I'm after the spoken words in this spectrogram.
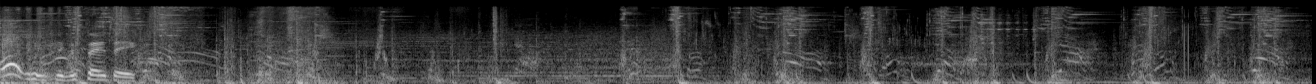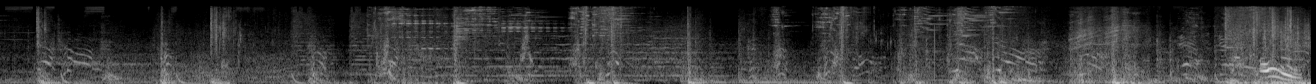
Oh, we did the same thing. Oh,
